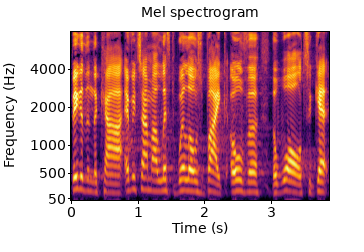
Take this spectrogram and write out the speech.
bigger than the car. Every time I lift Willow's bike over the wall to get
